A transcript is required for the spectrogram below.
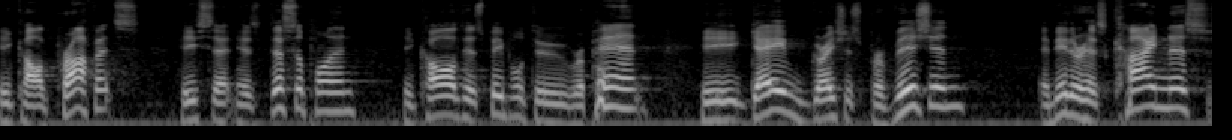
He called prophets. He sent His discipline. He called His people to repent. He gave gracious provision. And neither His kindness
